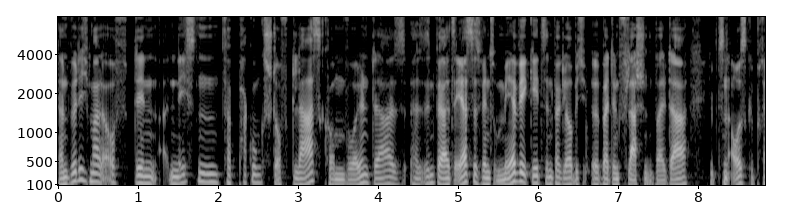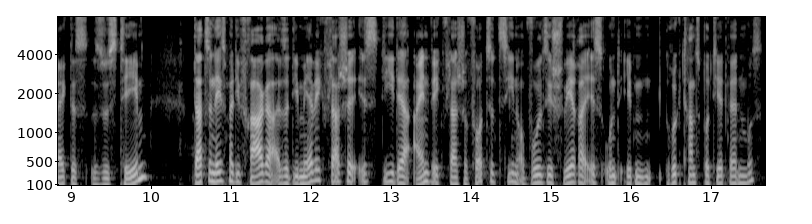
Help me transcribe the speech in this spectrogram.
dann würde ich mal auf den nächsten Verpackungsstoff Glas kommen wollen. Da sind wir als erstes, wenn es um Mehrweg geht, sind wir, glaube ich, äh, bei den Flaschen, weil da gibt es ein ausgeprägtes System. Da zunächst mal die Frage, also die Mehrwegflasche, ist die der Einwegflasche vorzuziehen, obwohl sie schwerer ist und eben rücktransportiert werden muss?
